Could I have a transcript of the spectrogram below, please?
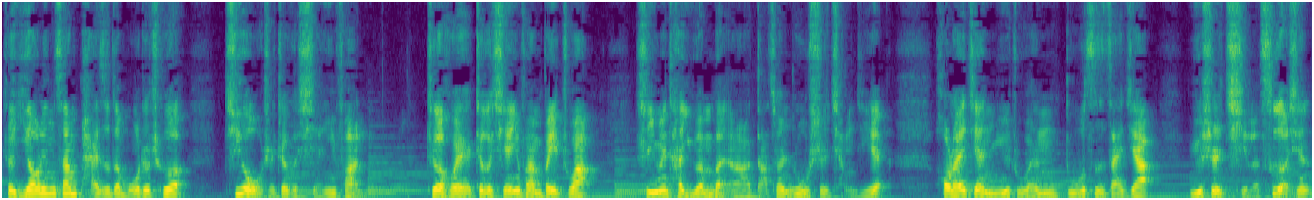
这幺零三牌子的摩托车就是这个嫌疑犯的。这回这个嫌疑犯被抓，是因为他原本啊打算入室抢劫，后来见女主人独自在家，于是起了色心。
